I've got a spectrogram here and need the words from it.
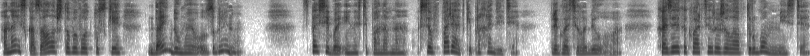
Она и сказала, что вы в отпуске. Дай, думаю, загляну». «Спасибо, Инна Степановна. Все в порядке, проходите», — пригласила Белова. Хозяйка квартиры жила в другом месте.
